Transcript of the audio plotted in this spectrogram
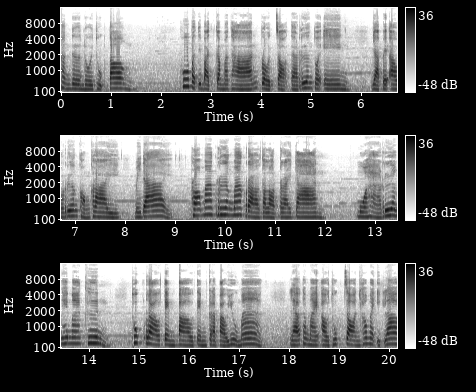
ทางเดินโดยถูกต้อง ผู้ปฏิบัติกรรมฐานโปรดเจาะแต่เรื่องตัวเอง อย่าไปเอาเรื่องของใคร ไม่ได้ เพราะมากเรื่องมากราวตลอดรายการ มัวหาเรื่องให้มากขึ้น ทุกเราเต็มเป่าเต็มกระเป๋าอยู่มาก แล้วทำไมเอาทุกจรเข้ามาอีกเล่า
